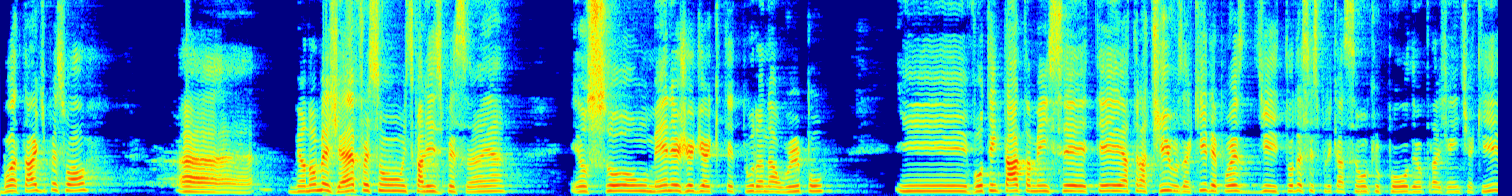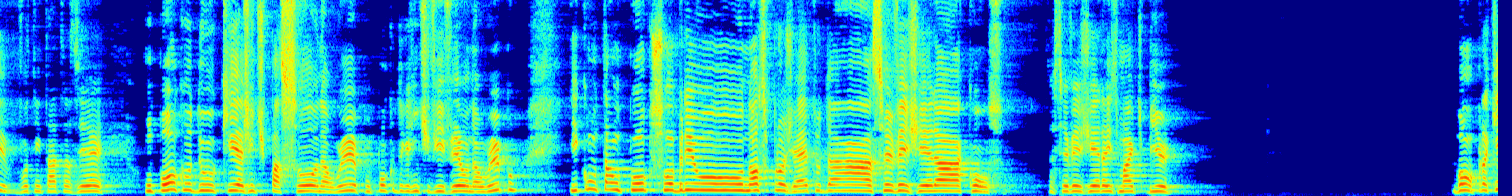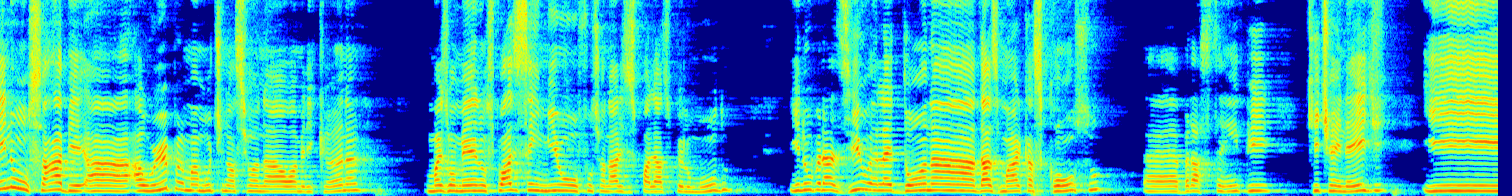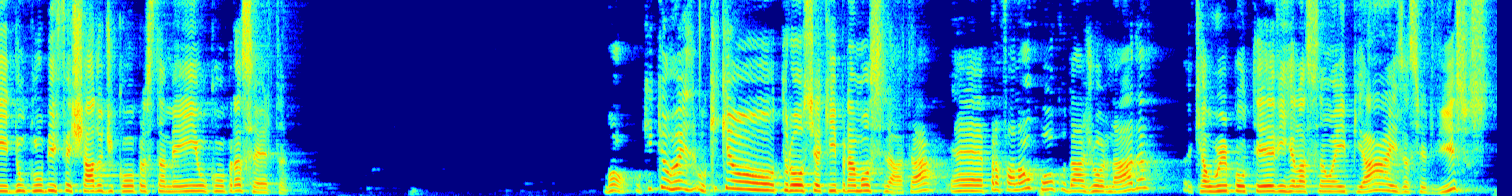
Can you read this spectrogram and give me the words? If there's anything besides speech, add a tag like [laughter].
Boa tarde, pessoal. Uh, meu nome é Jefferson Scalise Peçanha. Eu sou um manager de arquitetura na Whirlpool e vou tentar também ser, ter atrativos aqui, depois de toda essa explicação que o Paul deu para a gente aqui, vou tentar trazer um pouco do que a gente passou na Whirlpool, um pouco do que a gente viveu na Whirlpool e contar um pouco sobre o nosso projeto da cervejeira Consul, da cervejeira Smart Beer. Bom, para quem não sabe, a, a Whirlpool é uma multinacional americana, com mais ou menos quase 100 mil funcionários espalhados pelo mundo. E no Brasil, ela é dona das marcas Consul, é, Brastemp, KitchenAid e de um clube fechado de compras também, o Compra Certa. Bom, o que, que, eu, o que, que eu trouxe aqui para mostrar? Tá? É, para falar um pouco da jornada que a Whirlpool teve em relação a APIs, a serviços,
